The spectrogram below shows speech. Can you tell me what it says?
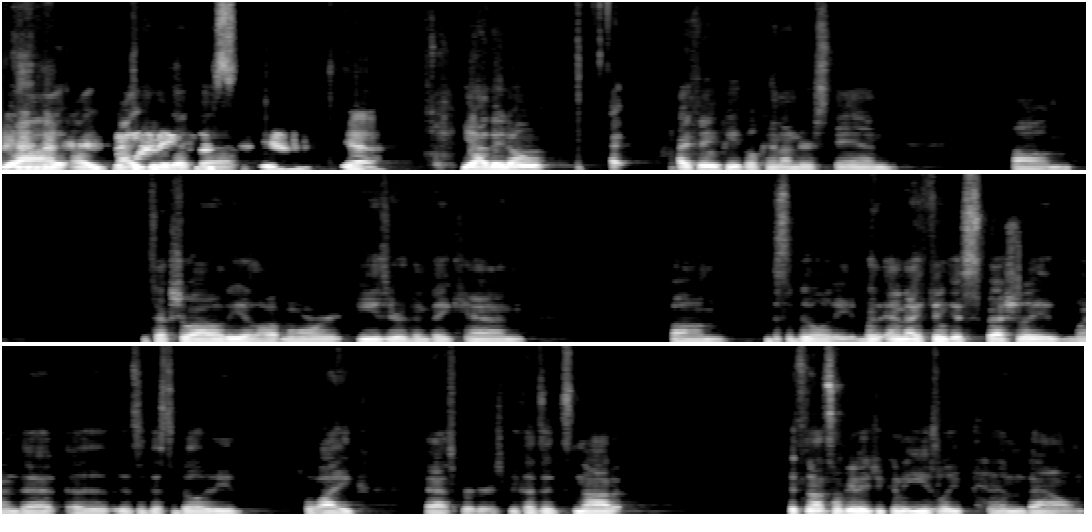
Yeah, I, I, I can get that. Yeah, yeah, Yeah, they don't. I, I think people can understand um, sexuality a lot more easier than they can um, disability. But and I think especially when that uh, is a disability like Asperger's, because it's not it's not something that you can easily pin down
